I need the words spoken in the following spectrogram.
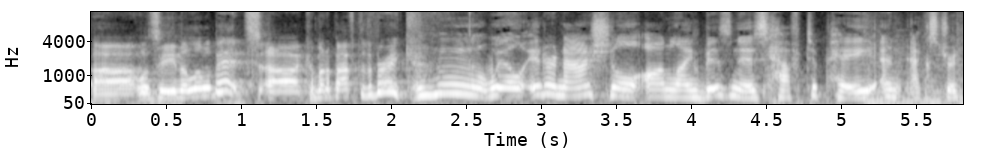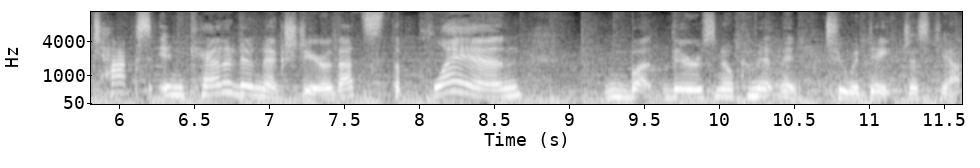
Uh, we'll see you in a little bit. Uh, coming up after the break. Will international online business have to pay an extra tax in Canada next year? That's the plan, but there's no commitment to a date just yet.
